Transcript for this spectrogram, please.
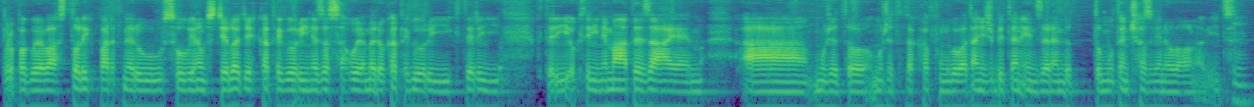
propaguje vás tolik partnerů, jsou jenom z těchto těch kategorií, nezasahujeme do kategorií, který, který, o který nemáte zájem a může to, může to takhle fungovat, aniž by ten inzerent tomu ten čas věnoval navíc. Hmm.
